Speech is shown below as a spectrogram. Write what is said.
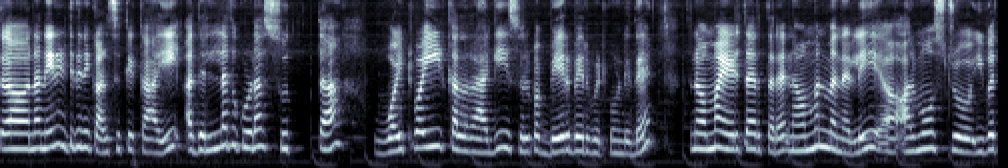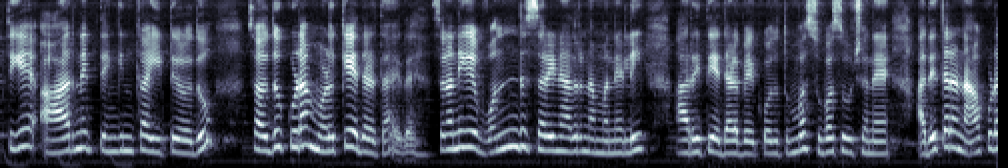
ಸೊ ನಾನು ಏನು ಇಟ್ಟಿದ್ದೀನಿ, ಕಳಸಕ್ಕೆ ಕಾಯಿ, ಅದೆಲ್ಲದೂ ಕೂಡ ಸುತ್ತ ವೈಟ್ ವೈಟ್ ಕಲರ್ ಆಗಿ ಸ್ವಲ್ಪ ಬೇರೆ ಬೇರೆ ಬಿಟ್ಕೊಂಡಿದೆ. ನಮ್ಮಮ್ಮ ಹೇಳ್ತಾ ಇರ್ತಾರೆ, ನಮ್ಮಮ್ಮನ ಮನೆಯಲ್ಲಿ ಆಲ್ಮೋಸ್ಟ್ ಇವತ್ತಿಗೆ ಆರನೇ ತೆಂಗಿನಕಾಯಿ ಇಟ್ಟಿರೋದು. ಸೊ ಅದು ಕೂಡ ಮೊಳಕೆ ಎದ್ದೇಳ್ತಾ ಇದೆ. ಸೊ ನನಗೆ ಒಂದು ಸರಿನಾದರೂ ನಮ್ಮ ಮನೆಯಲ್ಲಿ ಆ ರೀತಿ ಎದ್ದೇಳಬೇಕು ಅದು ತುಂಬ ಶುಭ ಸೂಚನೆ. ಅದೇ ಥರ ನಾವು ಕೂಡ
